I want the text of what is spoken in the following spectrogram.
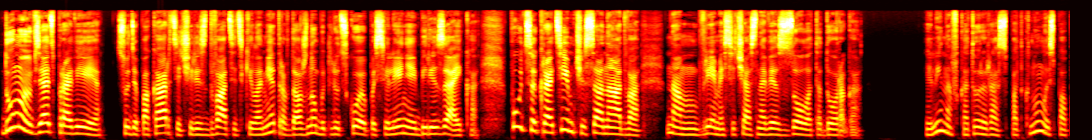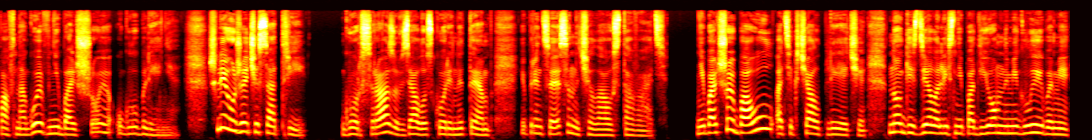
«Думаю, взять правее. Судя по карте, через 20 километров должно быть людское поселение Березайка. Путь сократим часа на два. Нам время сейчас на вес золота дорого». Элина в который раз споткнулась, попав ногой в небольшое углубление. Шли уже часа три. Гор сразу взял ускоренный темп, и принцесса начала уставать. Небольшой баул отягчал плечи, ноги сделались неподъемными глыбами.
